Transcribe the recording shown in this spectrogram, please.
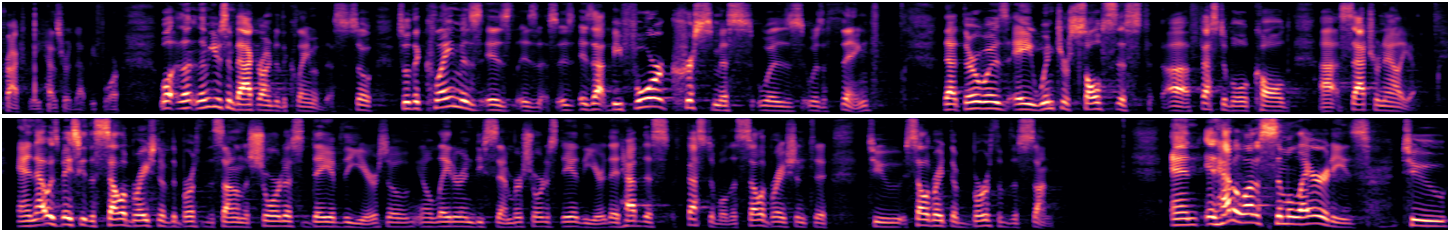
practically has heard that before. Well, let, let, me give you some background to the claim of this. So, so the claim is, is, is this, is, is that before Christmas was, was a thing, that there was a winter solstice uh, festival called uh, Saturnalia. And that was basically the celebration of the birth of the sun on the shortest day of the year. So, you know, later in December, shortest day of the year, they'd have this festival, this celebration to, to celebrate the birth of the sun. And it had a lot of similarities to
